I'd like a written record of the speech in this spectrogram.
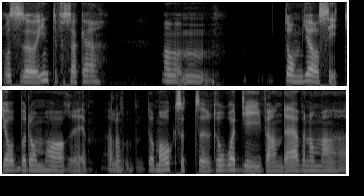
och så inte försöka, man, de gör sitt jobb och de har, eh, de har också ett rådgivande även om man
